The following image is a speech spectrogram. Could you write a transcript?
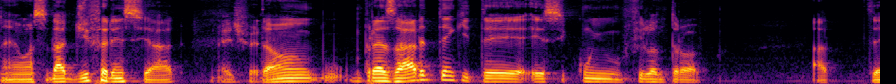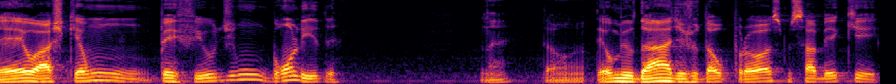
né, é uma cidade diferenciada. É diferente. Então, o empresário tem que ter esse cunho filantrópico. Até eu acho que é um perfil de um bom líder. Né? Então, ter humildade, ajudar o próximo, saber que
